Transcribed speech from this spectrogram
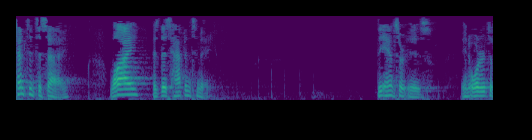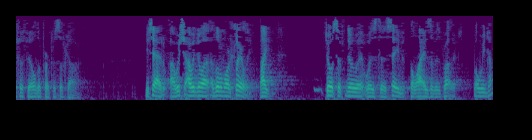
tempted to say, Why has this happened to me? The answer is in order to fulfill the purpose of God. You said, I wish I would know a little more clearly. Like Joseph knew it was to save the lives of his brothers. But we don't.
